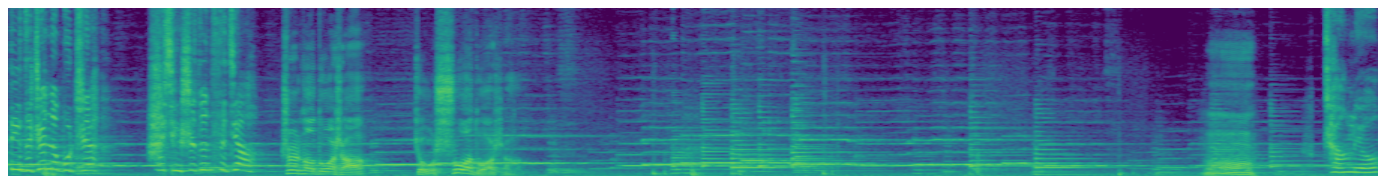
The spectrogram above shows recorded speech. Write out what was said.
弟子真的不知，还请师尊赐教。知道多少，就说多少。长留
